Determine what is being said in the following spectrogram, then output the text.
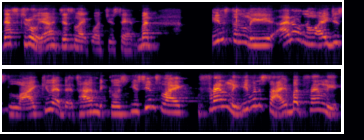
that's true. Yeah, just like what you said. But instantly i don't know i just like you at that time because you seems like friendly even shy but friendly.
